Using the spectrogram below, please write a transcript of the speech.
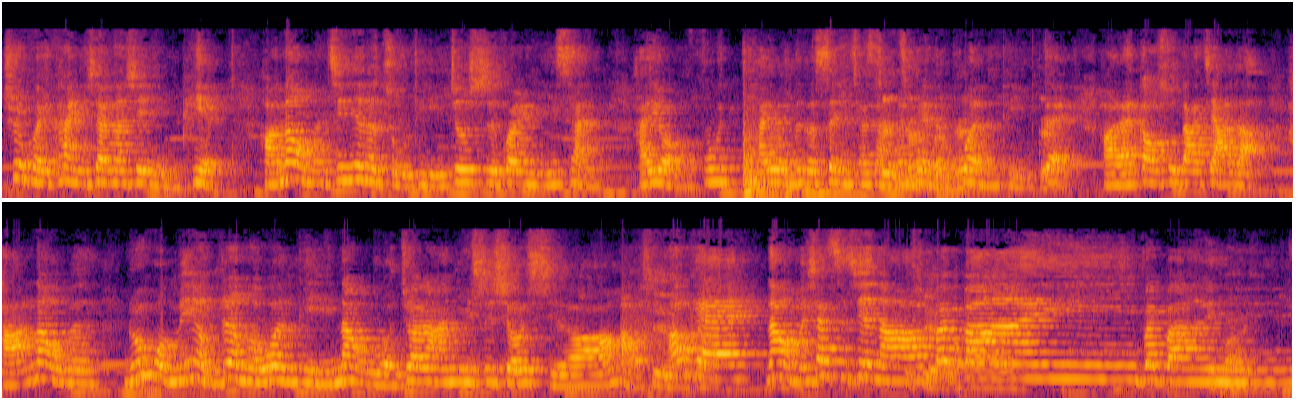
去回看一下那些影片。好，那我们今天的主题就是关于遗产，还有夫，还有那个剩余财产分配的问题。对，对，好，来告诉大家了。好，那我们如果没有任何问题，那我就要让安律师休息了。好，谢谢。OK，那我们下次见喽，拜拜，拜拜。拜拜。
